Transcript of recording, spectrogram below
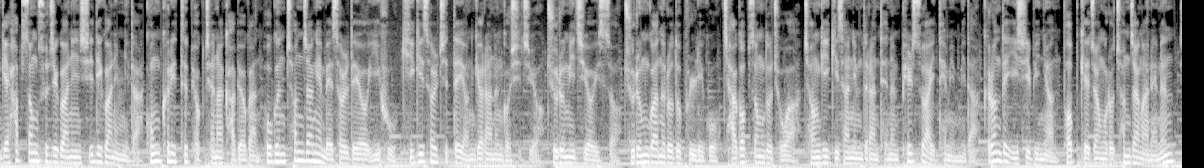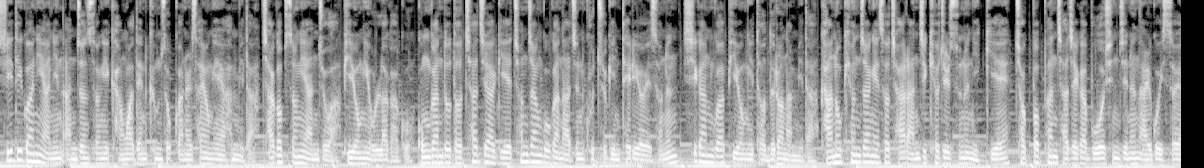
게 합성 수지관인 CD관입니다. 콘크리트 벽체나 가벽안 혹은 천장에 매설되어 이후 기기 설치 때 연결하는 것이지요. 주름이 지어 있어 주름관으로도 불리고 작업성도 좋아 전기 기사님들한테는 필수 아이템입니다. 그런데 22년 법 개정으로 천장 안에는 CD관이 아닌 안전성이 강화된 금속관을 사용해야 합니다. 작업성이 안 좋아 비용이 올라가고 공간도 더 차지하기에 천장고가 낮은 구축 인테리어에서는 시간과 비용이 더 늘어납니다. 간혹 현장에서 잘 안 지켜질 수는 있기에 적법한 자재가 무엇인지는 알고 있어야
